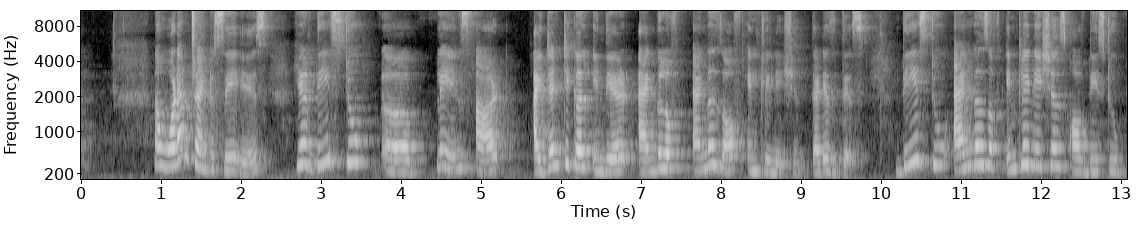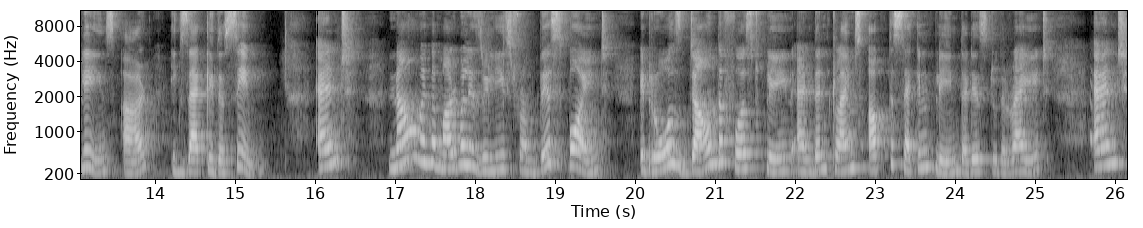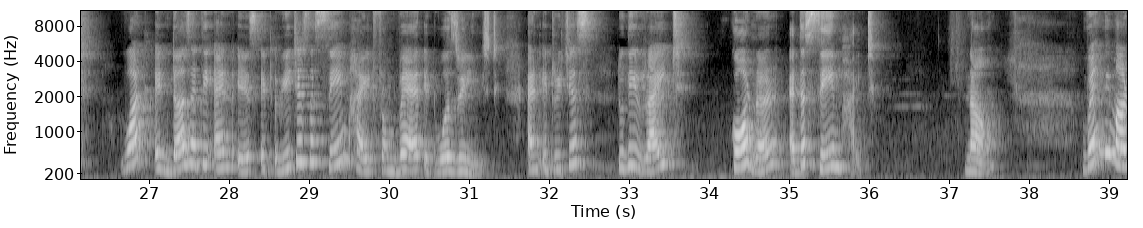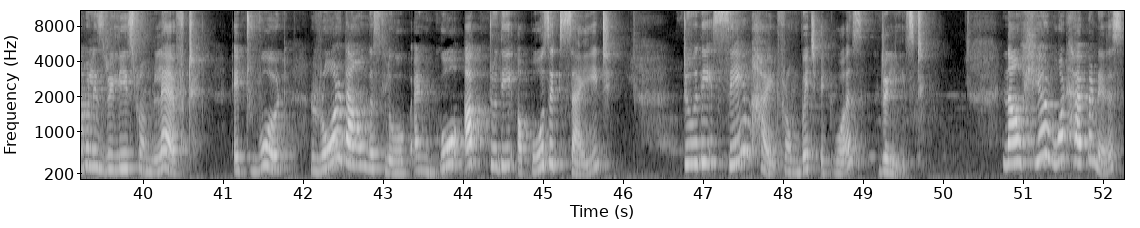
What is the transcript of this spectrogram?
Now what I am trying to say is here these two uh, planes are identical in their angle of angles of inclination that is this. These two angles of inclinations of these two planes are exactly the same and now when the marble is released from this point it rolls down the first plane and then climbs up the second plane that is to the right and what it does at the end is it reaches the same height from where it was released and it reaches to the right corner at the same height. Now when the marble is released from left it would roll down the slope and go up to the opposite side to the same height from which it was released. Now here what happened is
